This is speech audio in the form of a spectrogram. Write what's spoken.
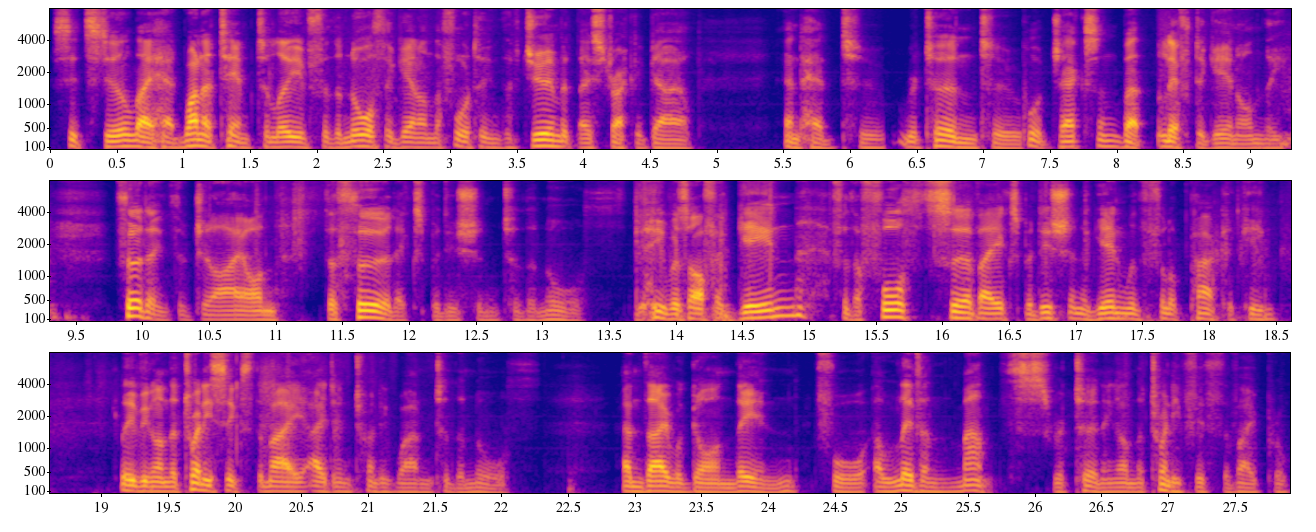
sit still. They had one attempt to leave for the north again on the 14th of June, but they struck a gale and had to return to Port Jackson, but left again on the 13th of July on the third expedition to the north. He was off again for the fourth survey expedition, again with Philip Parker King, leaving on the 26th of May 1821 to the north. And they were gone then for 11 months, returning on the 25th of April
